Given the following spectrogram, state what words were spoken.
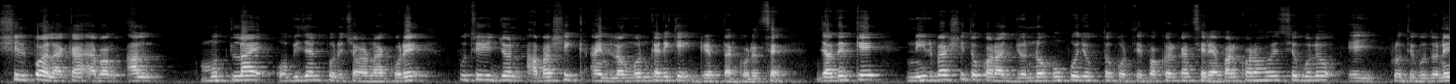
শিল্প এলাকা এবং আল মুতলায় অভিযান পরিচালনা করে পঁচিশ জন আবাসিক আইন লঙ্ঘনকারীকে গ্রেপ্তার করেছে, যাদেরকে নির্বাসিত করার জন্য উপযুক্ত কর্তৃপক্ষের কাছে রেফার করা হয়েছে বলেও এই প্রতিবেদনে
